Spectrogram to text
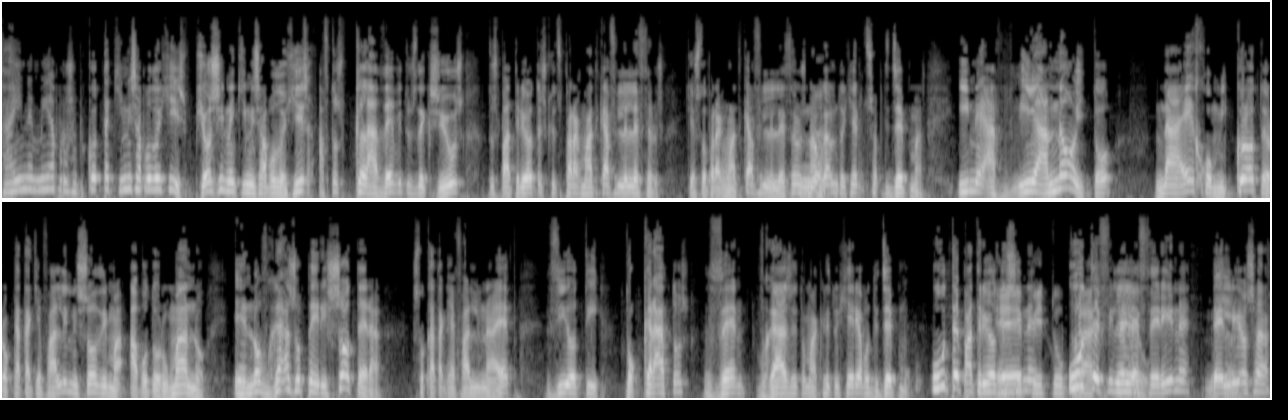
Θα είναι μια προσωπικότητα κοινής αποδοχής. Ποιος είναι κοινής αποδοχής, αυτός που κλαδεύει τους δεξιούς, τους πατριώτες και τους πραγματικά φιλελεύθερους. Και στο πραγματικά φιλελεύθερους να Ναι. βγάλουν το χέρι τους από την τσέπη μας. Είναι αδιανόητο να έχω μικρότερο κατακεφαλήν εισόδημα από το Ρουμάνο, ενώ βγάζω περισσότερα στο κατακεφαλήν ΑΕΠ, διότι το κράτος δεν βγάζει το μακρύ του χέρι από την τσέπη μου. Ούτε πατριώτες Επί είναι, του ούτε πρακτέου. φιλελεύθεροι είναι. Μισό Τελείωσα,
